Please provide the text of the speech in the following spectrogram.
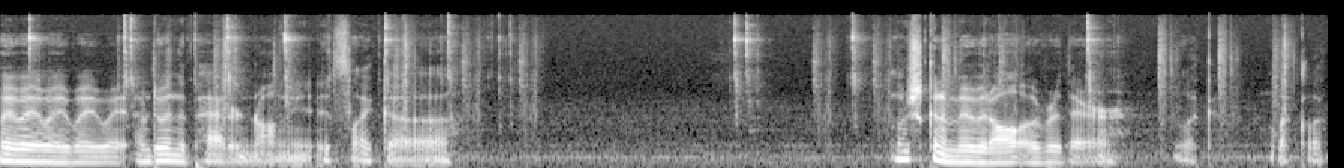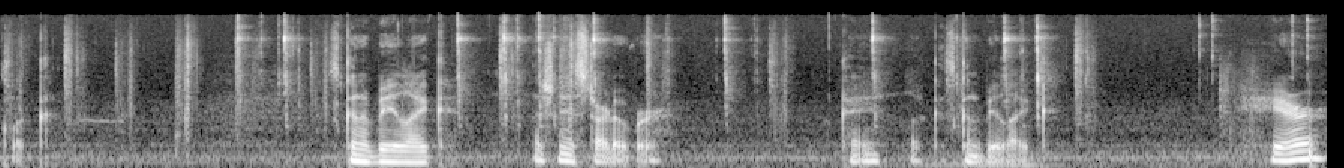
Wait, wait, wait, wait, wait. I'm doing the pattern wrong. It's like, uh... I'm just gonna move it all over there. Look, look, look, look. It's gonna be like... I just need to start over. Okay, look, it's gonna be like... Here.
